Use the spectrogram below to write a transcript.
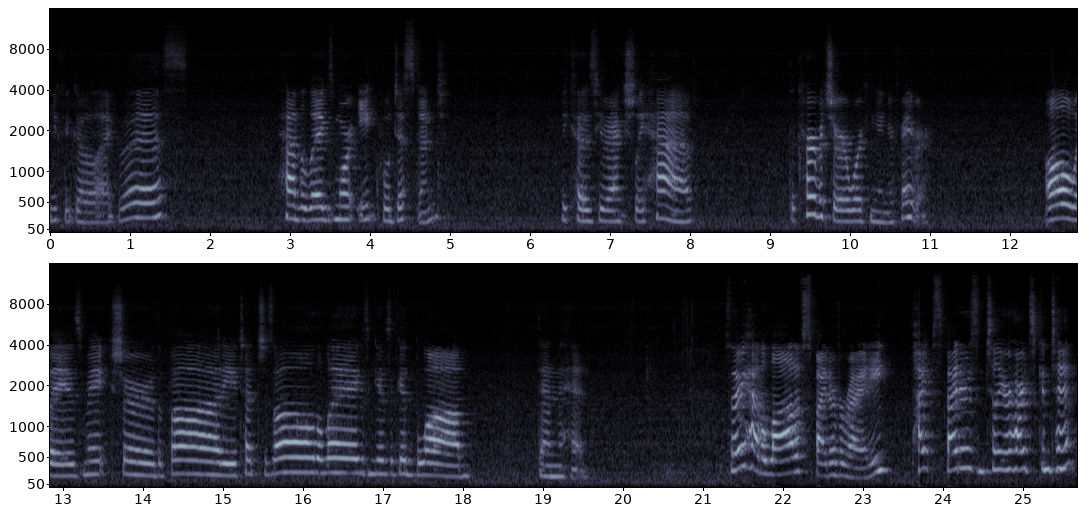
you could go like this, have the legs more equidistant because you actually have the curvature working in your favor. Always make sure the body touches all the legs and gives a good blob, then the head. So there you have a lot of spider variety. Pipe spiders until your heart's content,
